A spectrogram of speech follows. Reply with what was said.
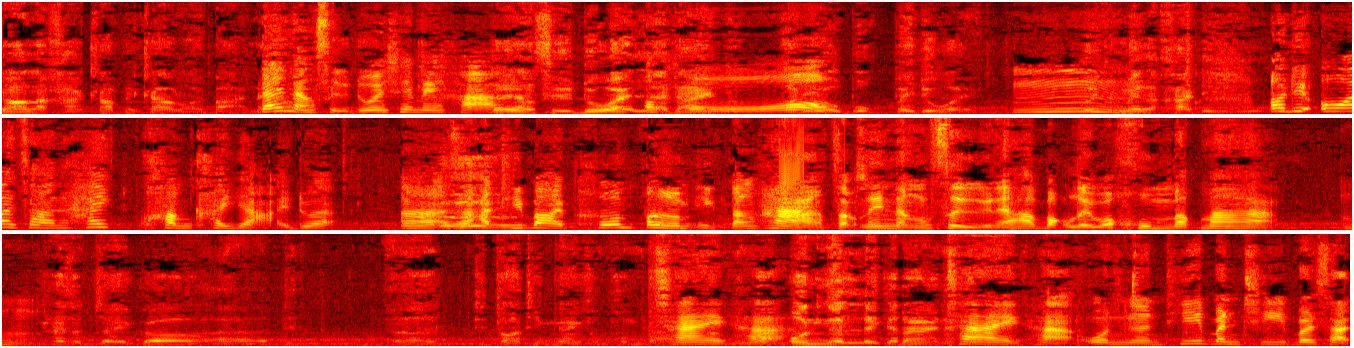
ก็ราคา 9,900 บาทะครับได้หนังสือด้วยใช่ไหมคะ ได้หนังสือด้วยและได้โอ้ออโหดิโอบุ๊กไปด้วยอืเฮ้ยมทำไมราคาดี ออดิโออาจารย์ให้ความขยายด้วยอ่าเออ จะอธิบายเพิ่มเติมอีกต่างหากจากในหนังสือนะคะ บอกเลยว่าคุ้มมากๆ อืม ใครสนใจก็เอ่อติดเอ่อ ติดต่อทีมงานของผมได้ใช่รับค่ะหรือว่าโอนเงินเลยก็ได้นะครัใช่ค่ะ โอนเงินที่บัญชีบริษัท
